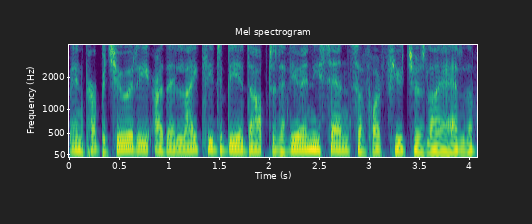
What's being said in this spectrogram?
in perpetuity? Are they likely to be adopted? Have you any sense of what futures lie ahead of them?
